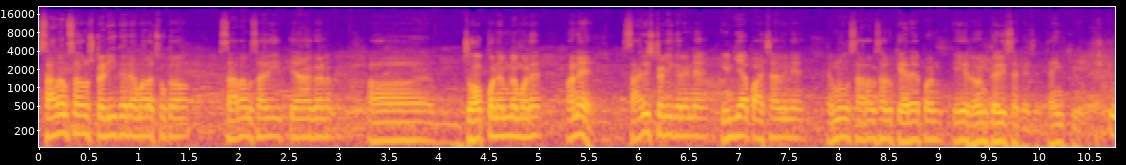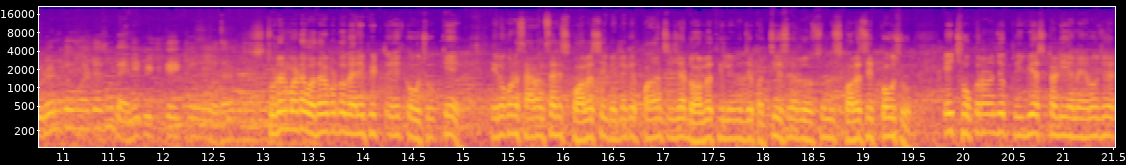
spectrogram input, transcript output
સારામાં સારું સ્ટડી કરે અમારા છોકરાઓ. સારામાં સારી ત્યાં આગળ જોબ પણ એમને મળે અને સારી સ્ટડી કરીને ઇન્ડિયા પાછા આવીને એમનું સારામાં સારું કેરિયર પણ એ રન કરી શકે છે. થેન્ક યુ સ્ટુડન્ટો માટે શું બેનિફિટ કંઈક વધારે સ્ટુડન્ટ માટે વધારે પડતો બેનિફિટ એ જ કહું છું કે એ લોકોને સારામાં સારી સ્કોલરશિપ એટલે કે પાંચ હજાર ડોલરથી લઈને જે પચીસ હજાર વર્ષની સ્કોલરશિપ કહું છું એ છોકરાનો જે પ્રીવિયસ સ્ટડી અને એનું જે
